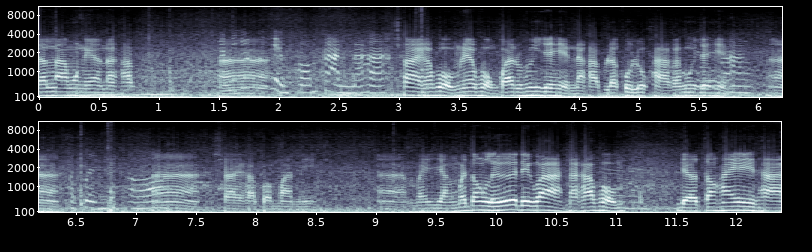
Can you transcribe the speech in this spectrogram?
ด้านล่างพวกเนี้ยนะครับอันอ่านี้เราเห็นพร้อมกันนะคะใช่ครับผมเนี่ยผมก็เพิ่งจะเห็นนะครับ แล้วคุณลูกค้าก็เพิ่งจะเห็นอ่าเขาเปิดไงอ๋อออ่าใช่ครับประมาณนี้อ่าไม่ยังไม่ต้องรื้อดีกว่านะครับผมอ่าเดี๋ยวต้องให้ทาง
